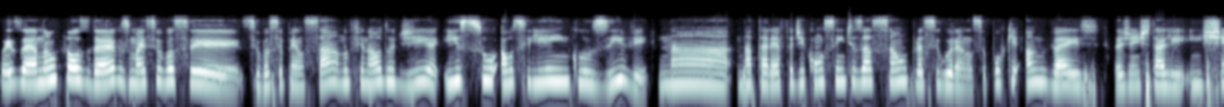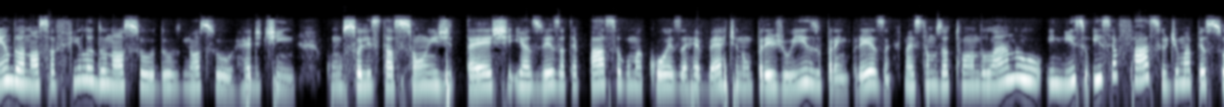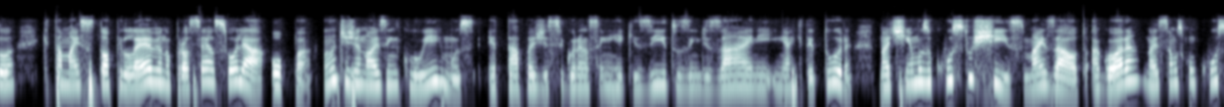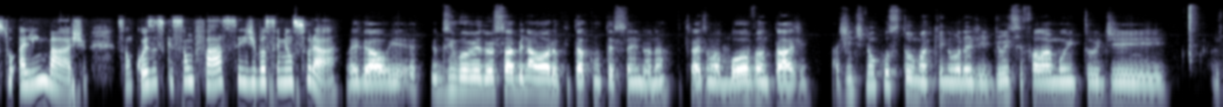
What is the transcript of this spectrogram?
Pois é, não só os devs, mas se você se você pensar, no final do dia, isso auxilia inclusive na, na tarefa de conscientização para a segurança, porque ao invés da gente estar tá ali enchendo a nossa fila do nosso do nosso Red Team com solicitações de teste e às vezes até passa alguma coisa, reverte num prejuízo para a empresa, nós estamos atuando lá no início. Isso é fácil de uma pessoa que está mais top level no processo olhar, opa, antes de nós incluirmos etapas de segurança em requisitos, em design, em arquitetura, nós tínhamos o custo X mais alto. Agora nós estamos com o custo ali embaixo. São coisas que são fáceis de você mensurar. Legal. E, o desenvolvedor sabe na hora o que está acontecendo, né? Traz uma boa vantagem. A gente não costuma aqui no Orange Juice falar muito de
